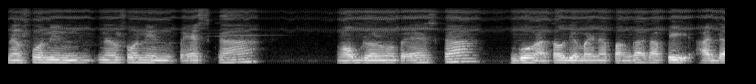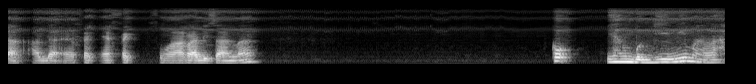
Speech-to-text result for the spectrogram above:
nelponin nelponin PSK ngobrol sama PSK gue nggak tahu dia main apa enggak tapi ada ada efek-efek suara di sana. Kok yang begini malah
